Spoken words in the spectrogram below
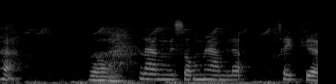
ค่ะว่าล้างไปสองน้ำแล้ว ใส่เกลือ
